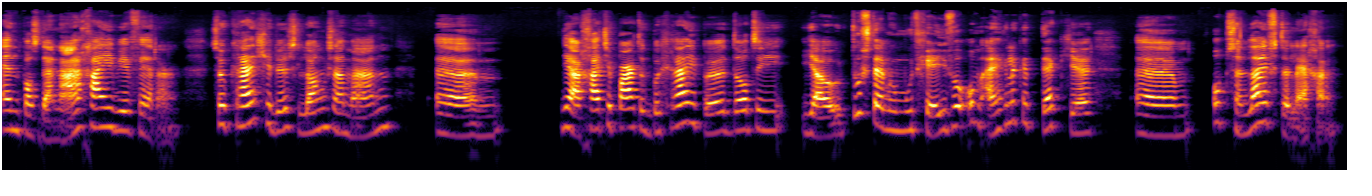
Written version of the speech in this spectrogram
En pas daarna ga je weer verder. Zo krijg je dus langzaamaan, um, ja, gaat je paard ook begrijpen dat hij jou toestemming moet geven om eigenlijk het dekje um, op zijn lijf te leggen.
